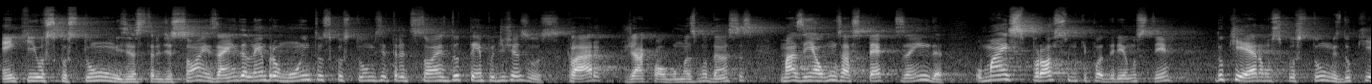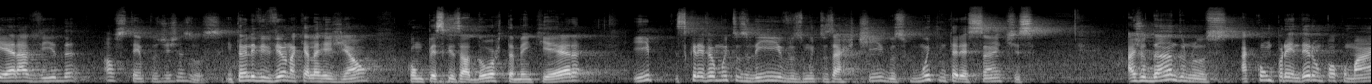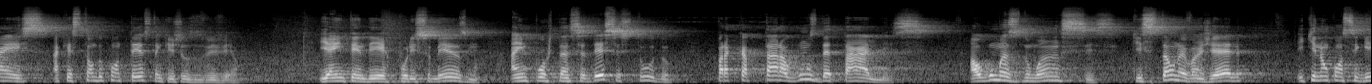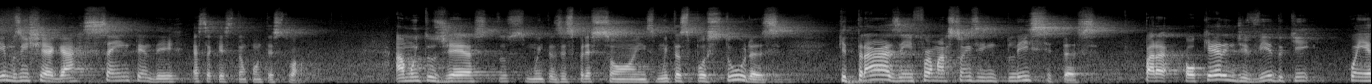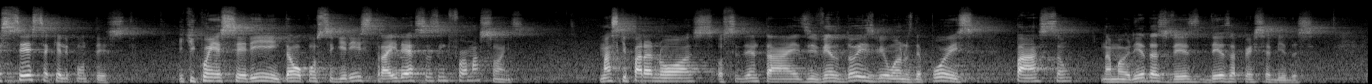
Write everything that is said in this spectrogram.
em que os costumes e as tradições ainda lembram muito os costumes e tradições do tempo de Jesus. Claro, já com algumas mudanças, mas em alguns aspectos ainda o mais próximo que poderíamos ter do que eram os costumes, do que era a vida aos tempos de Jesus. Então ele viveu naquela região como pesquisador também que era e escreveu muitos livros, muitos artigos muito interessantes ajudando-nos a compreender um pouco mais a questão do contexto em que Jesus viveu e a entender, por isso mesmo, a importância desse estudo para captar alguns detalhes, algumas nuances que estão no Evangelho e que não conseguimos enxergar sem entender essa questão contextual. Há muitos gestos, muitas expressões, muitas posturas que trazem informações implícitas para qualquer indivíduo que conhecesse aquele contexto e que conheceria, então, ou conseguiria extrair dessas informações, mas que para nós, ocidentais, vivendo dois mil anos depois, passam, na maioria das vezes, desapercebidas.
